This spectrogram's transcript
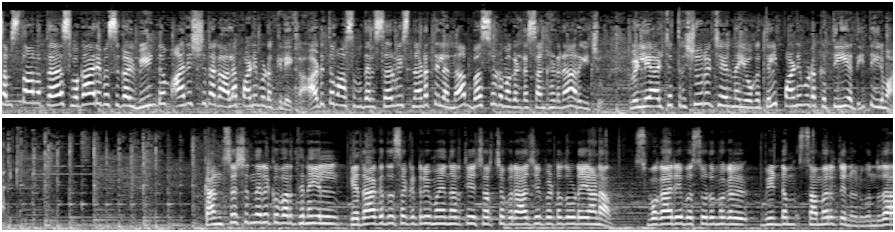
സംസ്ഥാനത്ത് സ്വകാര്യ ബസ്സുകൾ വീണ്ടും അനിശ്ചിതകാല പണിമുടക്കിലേക്ക്. അടുത്ത മാസം മുതൽ സർവീസ് നടത്തില്ലെന്ന് ബസ് ഉടമകളുടെ സംഘടന അറിയിച്ചു. വെള്ളിയാഴ്ച തൃശൂരിൽ ചേരുന്ന യോഗത്തിൽ പണിമുടക്ക് തീയതി തീരുമാനിക്കും. കൺസെഷൻ നിരക്ക് വർധനയിൽ ഗതാഗത സെക്രട്ടറിയുമായി നടത്തിയ ചർച്ച പരാജയപ്പെട്ടതോടെയാണ് സ്വകാര്യ ബസ് ഉടമകൾ വീണ്ടും സമരത്തിനൊരുങ്ങുന്നത്.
